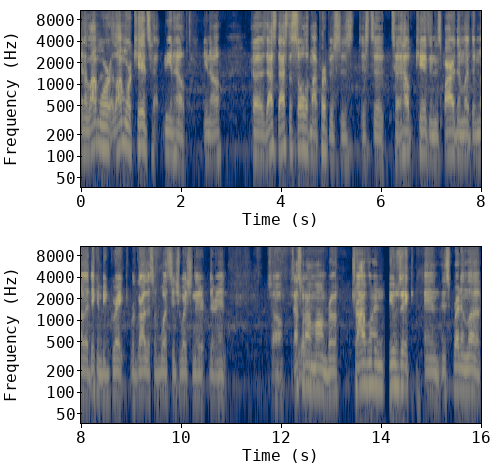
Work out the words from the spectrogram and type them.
and a lot more a lot more kids being helped. You know, because that's that's the soul of my purpose is is to to help kids and inspire them, let them know that they can be great regardless of what situation they're they're in. So that's yeah. what I'm on, bro traveling, music, and, and spreading love.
